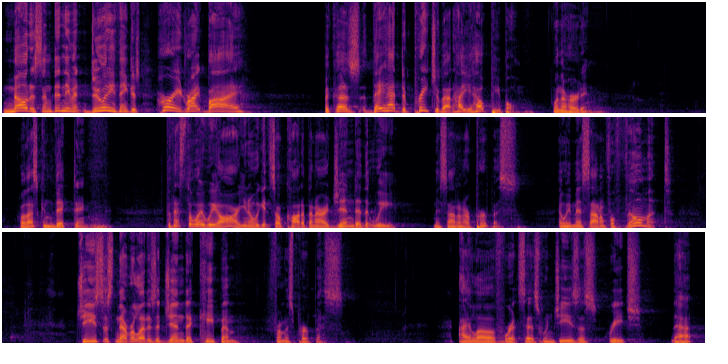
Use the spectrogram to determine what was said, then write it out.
notice him, didn't even do anything, just hurried right by because they had to preach about how you help people when they're hurting. Well, that's convicting. But that's the way we are. You know, we get so caught up in our agenda that we miss out on our purpose and we miss out on fulfillment. Jesus never let his agenda keep him from his purpose. I love where it says, when Jesus reached that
